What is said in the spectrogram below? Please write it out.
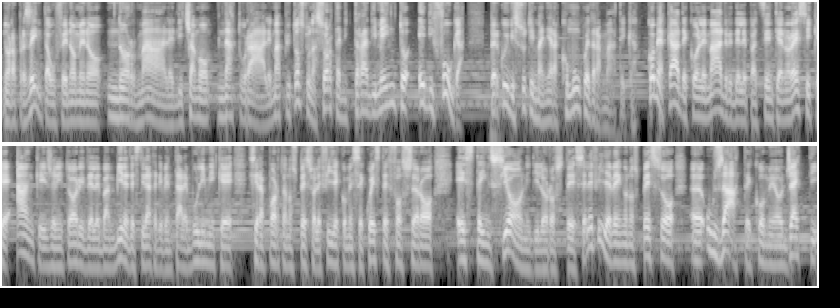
non rappresenta un fenomeno normale, diciamo naturale, ma piuttosto una sorta di tradimento e di fuga, per cui vissuto in maniera comunque drammatica. Come accade con le madri delle pazienti anoressiche, anche i genitori delle bambine destinate a diventare bulimiche si rapportano spesso alle figlie come se queste fossero estensioni di loro stesse. Le figlie vengono spesso eh, usate come oggetti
